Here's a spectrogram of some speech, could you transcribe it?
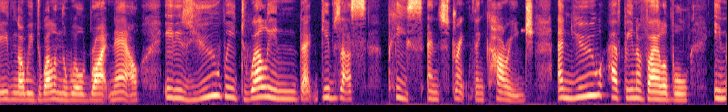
even though we dwell in the world right now. It is you we dwell in that gives us peace and strength and courage. And you have been available in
